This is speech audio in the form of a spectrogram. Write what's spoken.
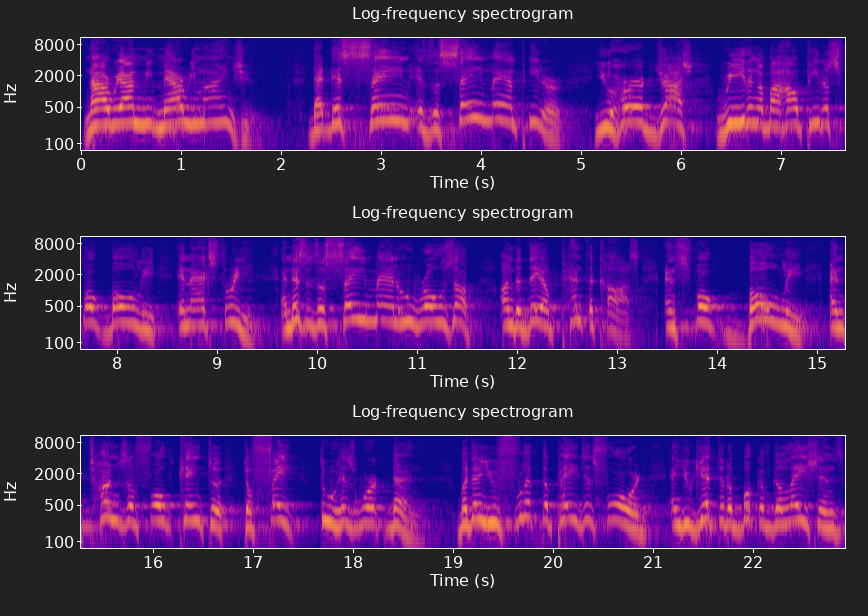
Now, may I remind you that this same is the same man, Peter. You heard Josh reading about how Peter spoke boldly in Acts 3. And this is the same man who rose up on the day of Pentecost and spoke boldly, and tons of folk came to, to faith through his work then. But then you flip the pages forward and you get to the book of Galatians,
